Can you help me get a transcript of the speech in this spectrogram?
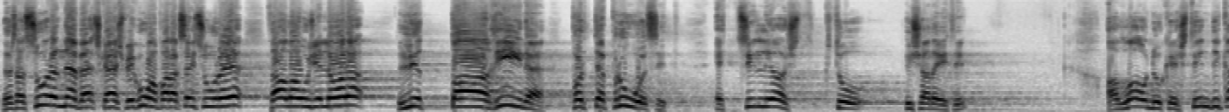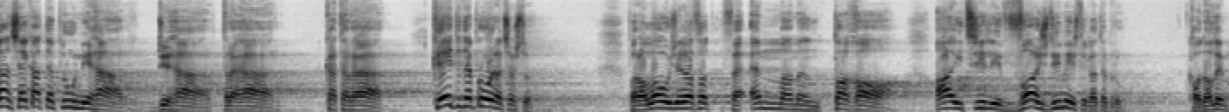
Ndërsa suren Nebe, çka e shpjeguam para kësaj sure, tha Allahu xhel-le ve ala lit-tagine për tepruesit. E cili është këtu ishareti? Allahu nuk e shtin dikan që e ka tepru një herë, dy herë, tre herë, katër herë. Krejt e teprojna qështu. Por Allahu xhele thot, fe emma men taga, ai i cili vazhdimisht e ka tepru. Ka dallim.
